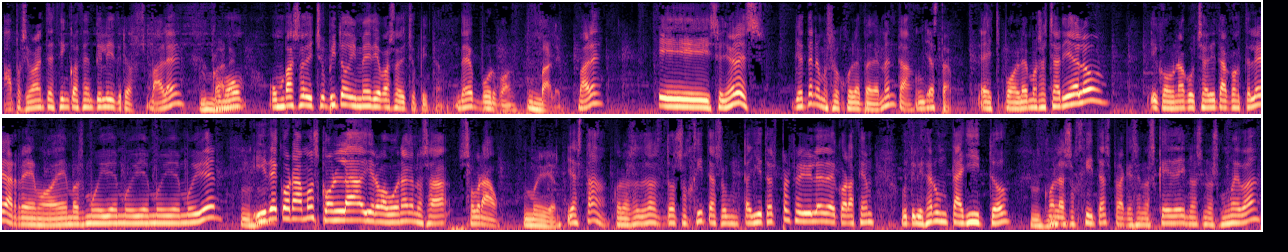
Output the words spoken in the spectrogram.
aproximadamente 5 centilitros, ¿vale? Como Vale. un, un vaso de chupito y medio vaso de chupito de bourbon, Vale. ¿vale? Y señores, ya tenemos el julepe de menta. Ya está. Eh, Volvemos a echar hielo y con una cucharita coctelera removemos muy bien, muy bien, muy bien, muy bien y decoramos con la hierbabuena que nos ha sobrado. Muy bien. Ya está, con las otras dos hojitas o un tallito. Es preferible de decoración utilizar un tallito con las hojitas para que se nos quede y no se nos mueva.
